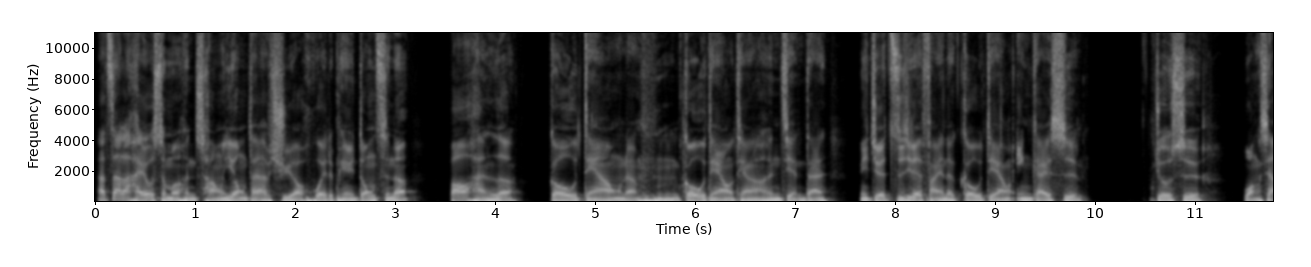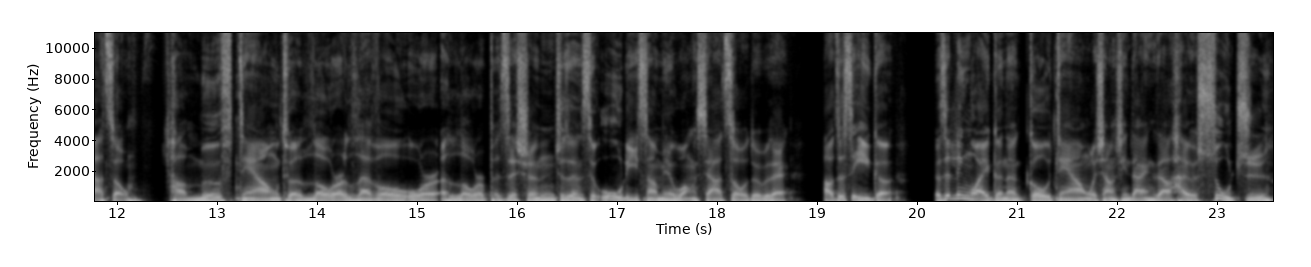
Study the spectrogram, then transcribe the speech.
那再来还有什么很常用，大家需要会的片语动词呢？包含了 go down 的，go down，天啊，很简单。你觉得直接的反应的 go down 应该是就是往下走，好，move down to a lower level or a lower position，就真的是物理上面往下走，对不对？好，这是一个。可是另外一个呢，go down，我相信大家知道它有数值、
